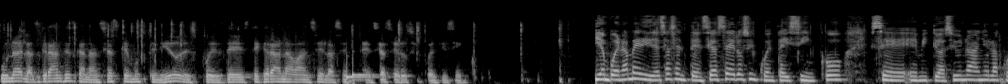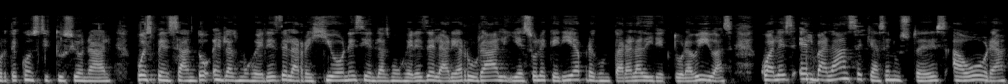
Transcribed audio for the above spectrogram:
una de las grandes ganancias que hemos tenido después de este gran avance de la sentencia 055. Y en buena medida esa sentencia 055 se emitió hace un año la Corte Constitucional, pues pensando en las mujeres de las regiones y en las mujeres del área rural. Y eso le quería preguntar a la directora Vivas, ¿cuál es el balance que hacen ustedes ahora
